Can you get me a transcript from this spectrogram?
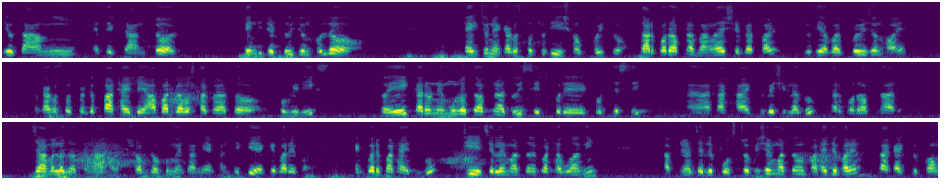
যেহেতু আমি এতে গ্রান্টর ক্যান্ডিডেট দুইজন হলেও একজনের কাগজপত্র দিয়ে সব হইতো। তারপর আপনার বাংলাদেশের ব্যাপার, যদি আবার প্রয়োজন হয় কাগজপত্রকে পাঠাইলে আবার ব্যবস্থা করা তো খুবই রিস্ক তো এই কারণে মূলত আপনার দুই সেট করে করতেছি। টাকা একটু বেশি লাগুক, তারপর আপনার ঝামেলা যাতে না হয়, সব ডকুমেন্ট আমি এখান থেকে একেবারে একবারে পাঠাই দিব। ডিএচএল এর মাধ্যমে পাঠাবো আমি। আপনারা চাইলে পোস্ট অফিসের মাধ্যমে পাঠাইতে পারেন। টাকা একটু কম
